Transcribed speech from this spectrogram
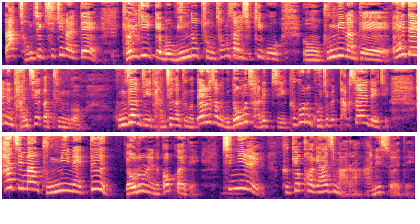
딱 정책 추진할 때 결기 있게 뭐 민노총 청산시키고 어, 국민한테 해대는 단체 같은 거 공산주의 단체 같은 거 때려잡는 거 너무 잘했지. 그거는 고집을 딱 써야 되지. 하지만 국민의 뜻 여론에는 꺾어야 돼. 친일 급격하게 하지 마라. 안 했어야 돼.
